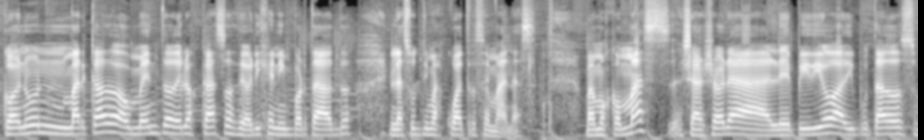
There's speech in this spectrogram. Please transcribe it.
con un marcado aumento de los casos de origen importado en las últimas cuatro semanas. Vamos con más. Yayora le pidió a diputados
